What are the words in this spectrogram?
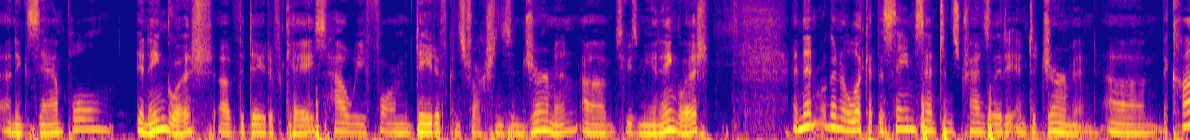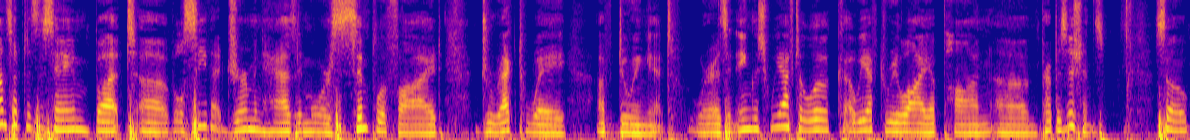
an example in English of the dative case, how we form dative constructions in German, uh, excuse me, in English. And then we're going to look at the same sentence translated into German. Um, the concept is the same, but uh, we'll see that German has a more simplified, direct way of doing it. Whereas in English, we have to look, uh, we have to rely upon um, prepositions. So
